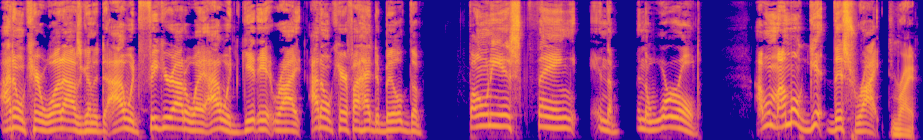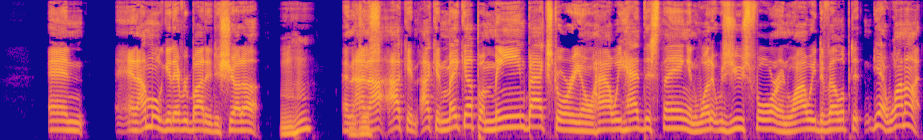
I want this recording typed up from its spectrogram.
I don't care what I was going to do. I would figure out a way. I would get it right. I don't care if I had to build the phoniest thing in the in the world. I'm, I'm going to get this right. Right. And and I'm going to get everybody to shut up. Mm-hmm. And, Just- and I, I can I can make up a mean backstory on how we had this thing and what it was used for and why we developed it. Yeah, why not?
